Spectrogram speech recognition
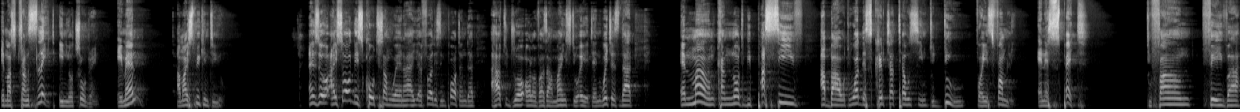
It must translate in your children. Amen? Am I speaking to you? And so I saw this quote somewhere, and I, I thought it's important that I have to draw all of us our minds to it, and which is that a man cannot be passive about what the scripture tells him to do for his family and expect to find favor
